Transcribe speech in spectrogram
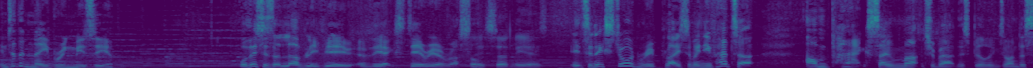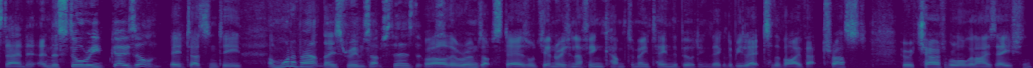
into the neighbouring museum. Well, this is a lovely view of the exterior, Russell. it certainly is. It's an extraordinary place. I mean, you've had to unpack so much about this building to understand it, and the story goes on. It does indeed. And what about those rooms upstairs that Well, saw? the rooms upstairs will generate enough income to maintain the building. They're going to be let to the Vivat Trust, who are a charitable organisation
